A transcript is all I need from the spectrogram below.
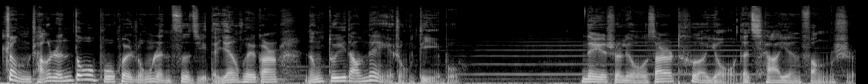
正常人都不会容忍自己的烟灰缸能堆到那种地步。那是柳三儿特有的掐烟方式，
